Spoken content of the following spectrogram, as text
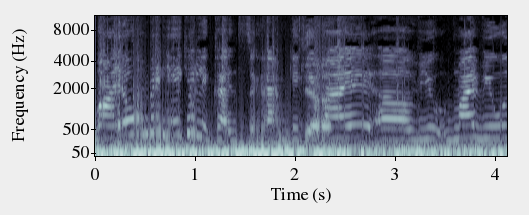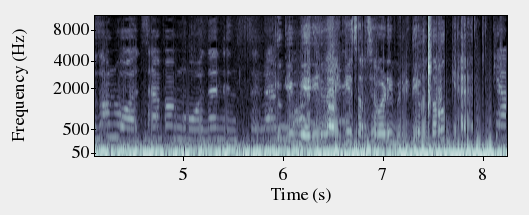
बायो में ये क्यों लिखा इंस्टाग्राम की? कि my view my views on WhatsApp are more than Instagram क्योंकि मेरी लाइफ की सबसे बड़ी ब्यूटी बताऊँ क्या है? क्या?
